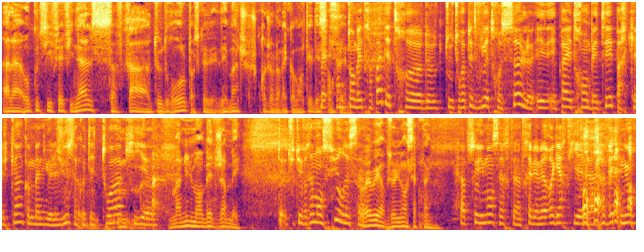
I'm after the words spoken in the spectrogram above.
à la, au coup de sifflet final, ça fera tout drôle parce que des matchs, je crois que j'en aurais commenté des mais Ça ne t'embêtera pas d'être, euh, de, tu aurais peut-être voulu être seul et, pas être embêté par quelqu'un comme Manuel Jousse à côté de toi qui. Euh, Manu ne m'embête jamais. Tu, tu es vraiment sûr de ça? Oui, oui, absolument certain. Absolument certain. Très bien. Mais regarde qui est là avec nous.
